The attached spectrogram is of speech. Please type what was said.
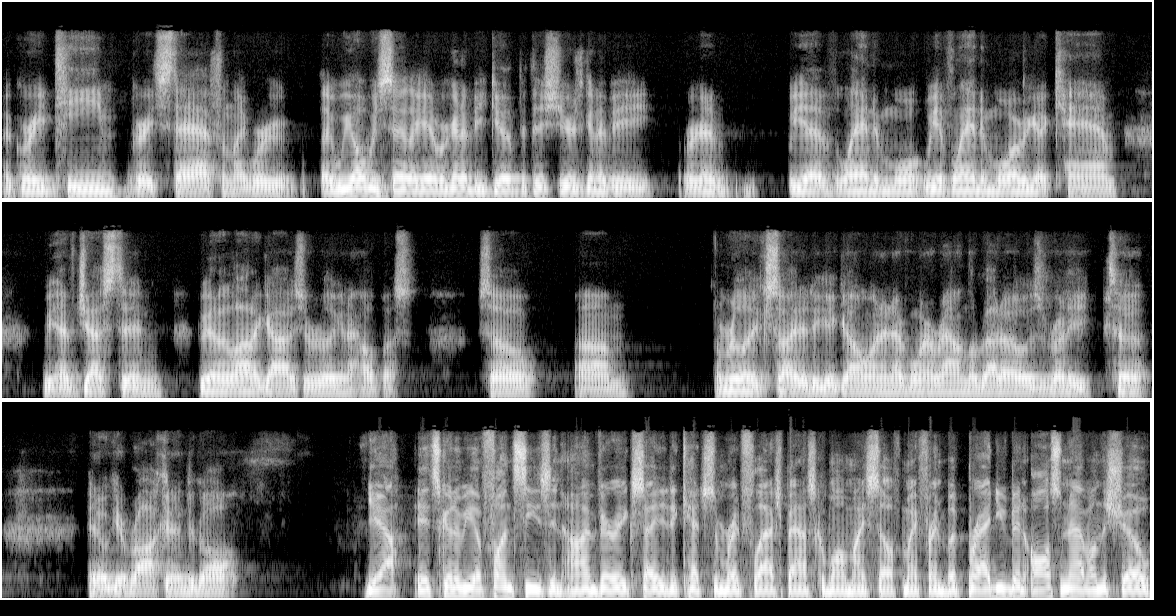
a great team, great staff, and like we're like we always say like yeah we're gonna be good, but this year is gonna be we're gonna we have Landon Moore, we have Landon Moore, we got Cam, we have Justin, we got a lot of guys who are really gonna help us. So um, I'm really excited to get going, and everyone around Loretto is ready to you know get rocking into golf. Yeah, it's going to be a fun season. I'm very excited to catch some red flash basketball myself, my friend. But Brad, you've been awesome to have on the show.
